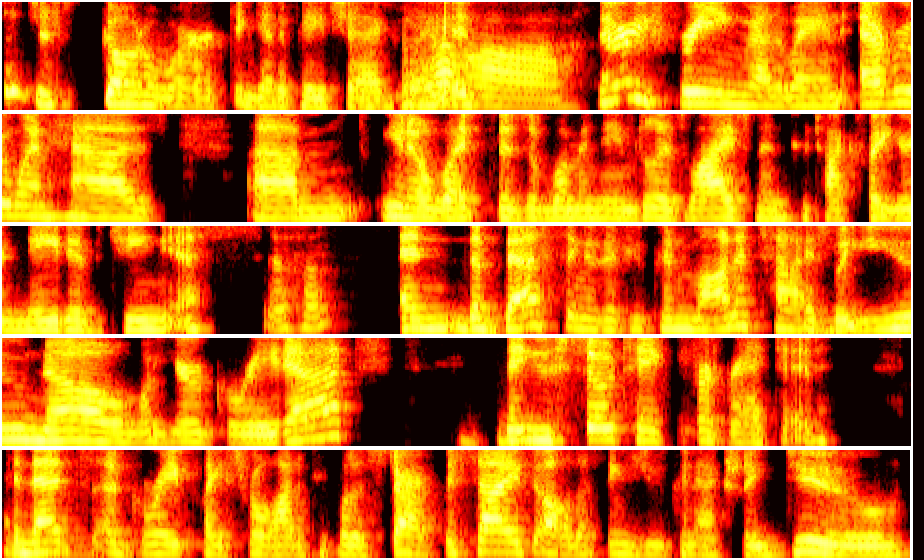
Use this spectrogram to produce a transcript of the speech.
to just go to work and get a paycheck. Like, it's very freeing, by the way. And everyone has, um, you know, what there's a woman named Liz Wiseman who talks about your native genius. Uh-huh. And the best thing is if you can monetize what you know, what you're great at, that you so take for granted. And that's a great place for a lot of people to start. Besides all the things you can actually do,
